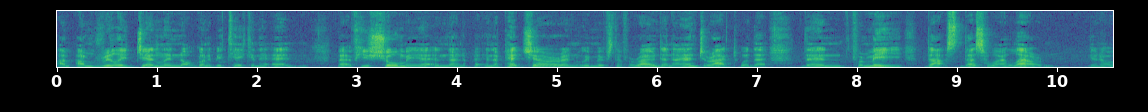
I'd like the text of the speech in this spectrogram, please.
I'm, I'm really generally not going to be taking it in. But if you show me it in, in, a, in a picture and we move stuff around and I interact with it, then for me, that's that's how I learn. You know,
